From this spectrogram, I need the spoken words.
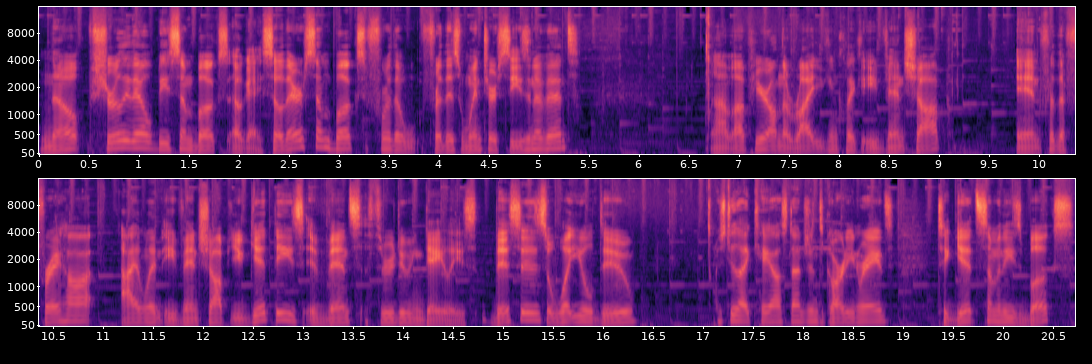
Nope. Surely there'll be some books. Okay, so there's some books for the for this winter season event. Um, up here on the right, you can click event shop. And for the Freja Island event shop, you get these events through doing dailies. This is what you'll do. Just do like Chaos Dungeons, Guardian Raids to get some of these books,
